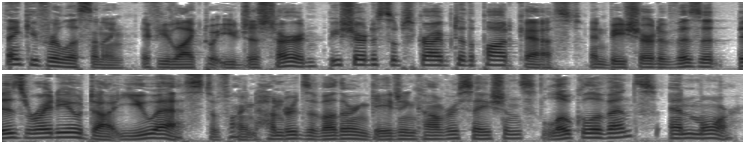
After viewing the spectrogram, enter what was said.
Thank you for listening. If you liked what you just heard, be sure to subscribe to the podcast and be sure to visit bizradio.us to find hundreds of other engaging conversations, local events, and more.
